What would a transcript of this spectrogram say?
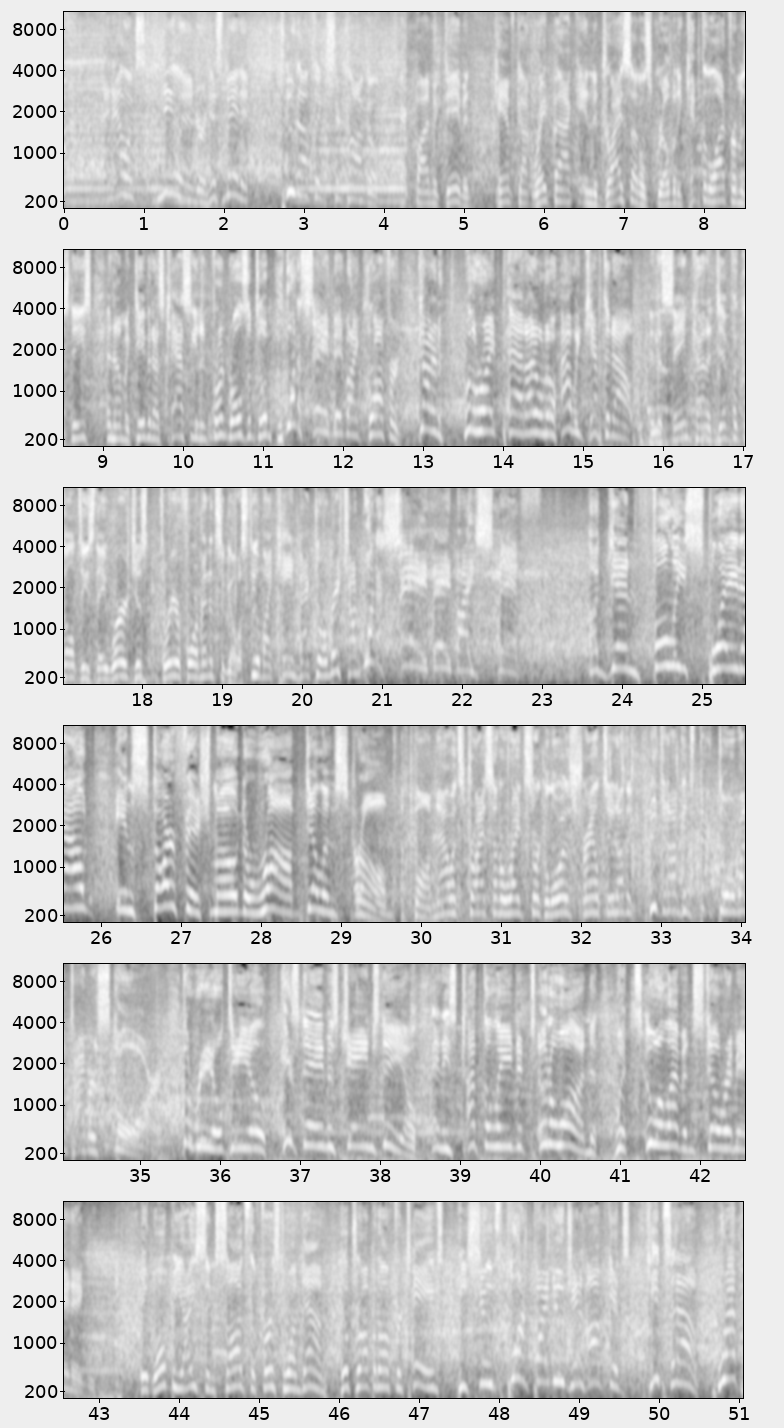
and Alex Nylander has made it 2 0 Chicago. By McDavid, Kampf got right back into Draisaitl's grill, but he kept it alive from his knees, and now McDavid has Kassian in front, rolls it to him. What a save made by Crawford! Got it with a right pad. I don't know how he kept it out. In the same kind of difficulties they were just three or four minutes ago. A steal by Kane, backdoor race shot. What a save made by Smith! Again, fully splayed out in starfish mode to rob Dylan Strome. Bomb. Now it's Draisaitl right circle. Oilers trail 2 0. Nugent Hopkins backdoor one timer score. The real deal. His name is James Neal, and he's cut the lead to 2 to 1 with 2.11 still remaining. It won't be icing. Saad's the first one down. He'll drop it off for Toews. He shoots, blocked by Nugent Hopkins. Keeps it out. Wrap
